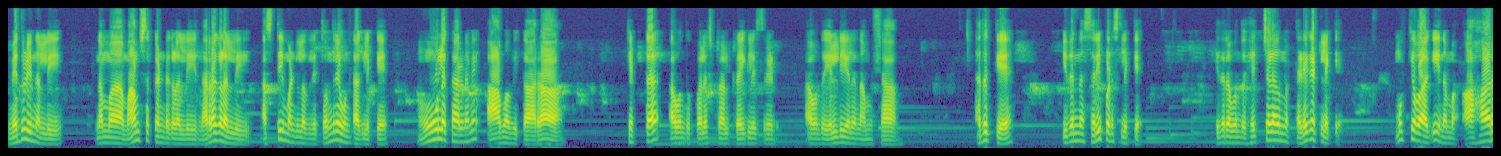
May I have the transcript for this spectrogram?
ಮೆದುಳಿನಲ್ಲಿ, ನಮ್ಮ ಮಾಂಸಖಂಡಗಳಲ್ಲಿ, ನರಗಳಲ್ಲಿ, ಅಸ್ಥಿ ಮಂಡಲದಲ್ಲಿ ತೊಂದರೆ ಉಂಟಾಗ್ಲಿಕ್ಕೆ ಮೂಲ ಕಾರಣವೇ ಆಮವಿಕಾರ. ಕೆಟ್ಟ ಆ ಒಂದು ಕೊಲೆಸ್ಟ್ರಾಲ್ ಟ್ರೈಗ್ಲಿಸರೈಡ್, ಆ ಒಂದು ಎಲ್ ಡಿ ಎಲ್ ಅಂಶ. ಅದಕ್ಕೆ ಇದನ್ನ ಸರಿಪಡಿಸ್ಲಿಕ್ಕೆ, ಇದರ ಒಂದು ಹೆಚ್ಚಳವನ್ನು ತಡೆಗಟ್ಟಲಿಕ್ಕೆ ಮುಖ್ಯವಾಗಿ ನಮ್ಮ ಆಹಾರ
